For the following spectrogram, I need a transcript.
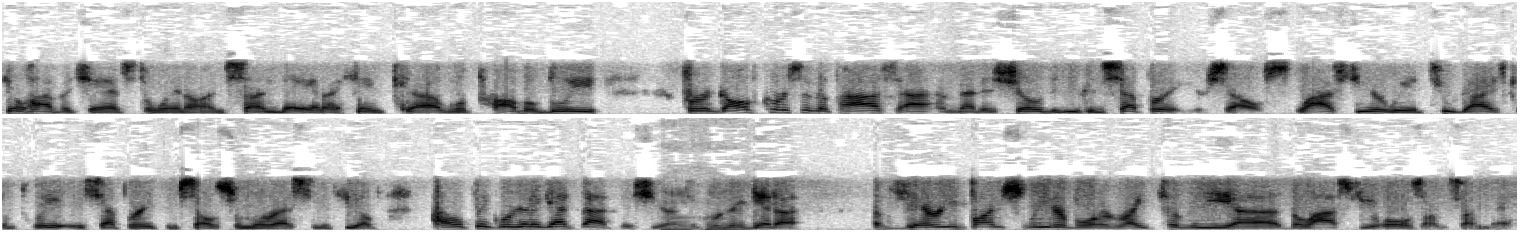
he'll have a chance to win on Sunday, and I think uh, we're probably for a golf course in the past, Adam, that has showed that you can separate yourselves. Last year, we had two guys completely separate themselves from the rest of the field. I don't think we're going to get that this year. Mm-hmm. I think we're going to get a a very bunched leaderboard right to the uh, the last few holes on Sunday.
